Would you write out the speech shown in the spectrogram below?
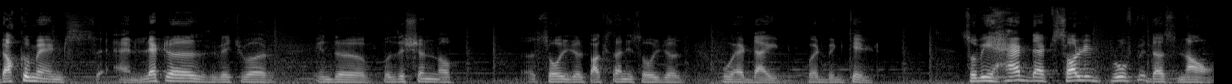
documents and letters which were in the possession of uh, soldiers, Pakistani soldiers who had died, who had been killed. So we had that solid proof with us now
